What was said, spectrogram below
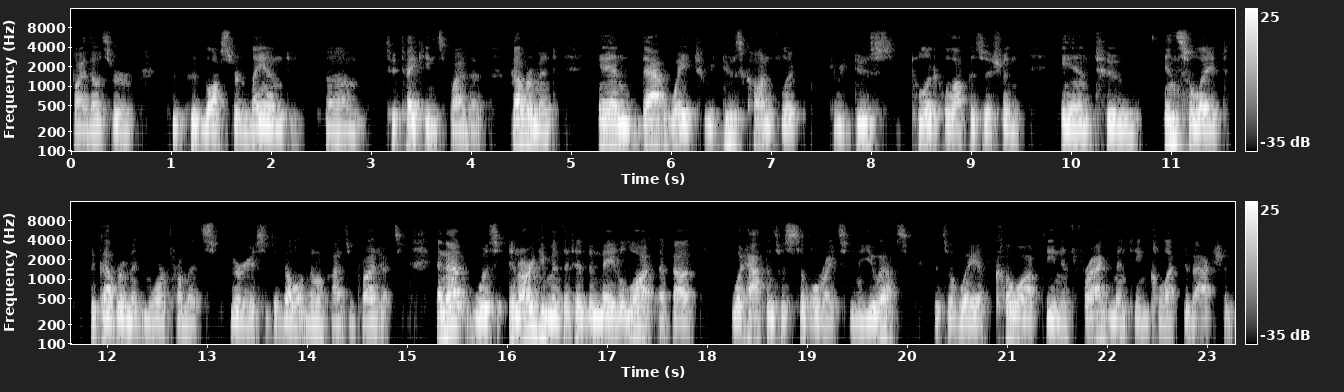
by those who who'd lost their land um, to takings by the government. And that way to reduce conflict to reduce political opposition and to insulate the government more from its various developmental kinds of projects. And that was an argument that had been made a lot about what happens with civil rights in the US. It's a way of co opting and fragmenting collective action.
